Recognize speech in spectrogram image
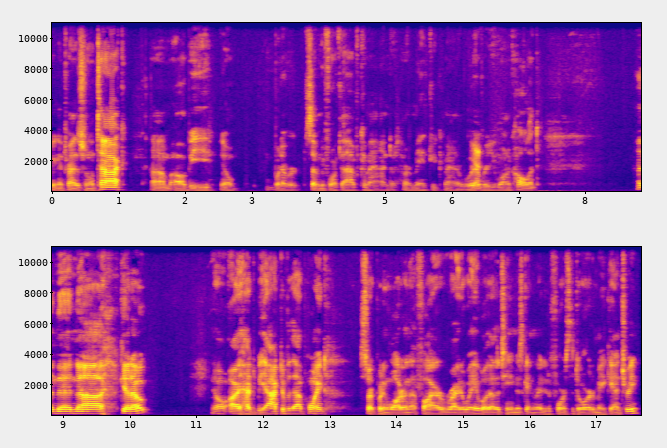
doing a transitional attack. Um, I'll be, you know, whatever 74th Ave command or Main Street command or whatever you want to call it. And then uh, get out. You know, I had to be active at that point. Start putting water on that fire right away while the other team is getting ready to force the door to make entry.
